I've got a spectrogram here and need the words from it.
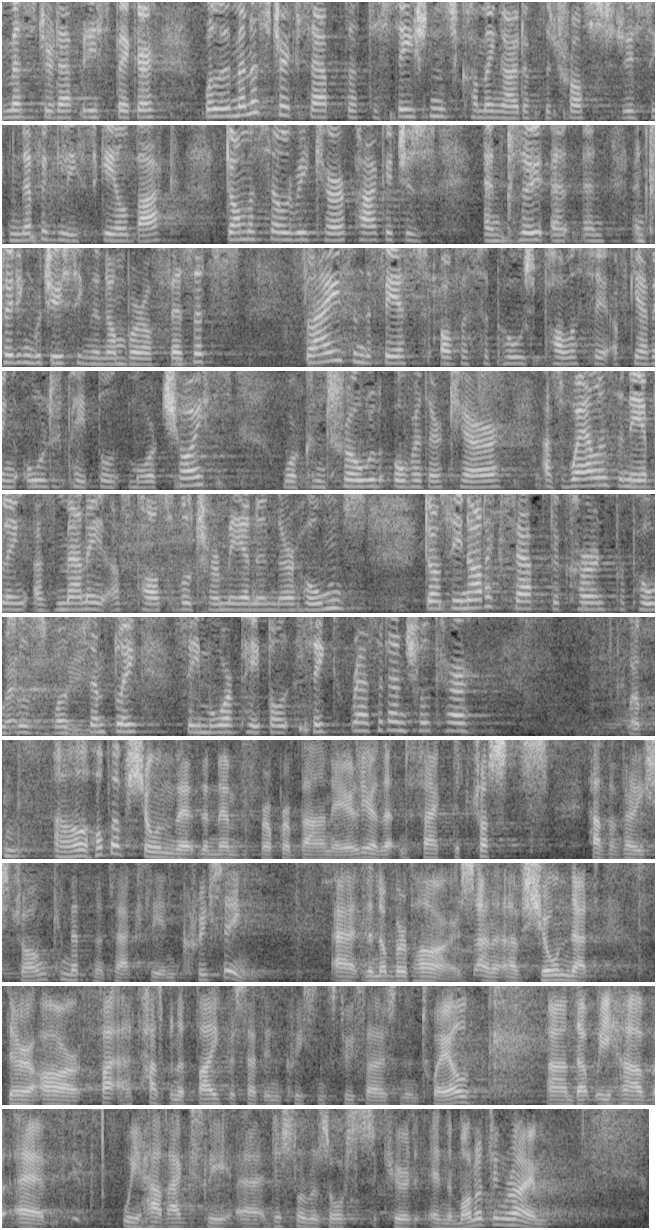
Mr Deputy Speaker, will the Minister accept that decisions coming out of the Trust to significantly scale back domiciliary care packages, inclu uh, in, including reducing the number of visits, flies in the face of a supposed policy of giving older people more choice, more control over their care, as well as enabling as many as possible to remain in their homes? Does he not accept the current proposals will simply see more people seek residential care? Well, I hope I've shown the, the member for Upper Bann earlier that, in fact, the trusts have a very strong commitment to actually increasing uh, the number of hours, and I've shown that there are, has been a 5% increase since 2012, and that we have, uh, we have actually uh, additional resources secured in the monitoring round.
